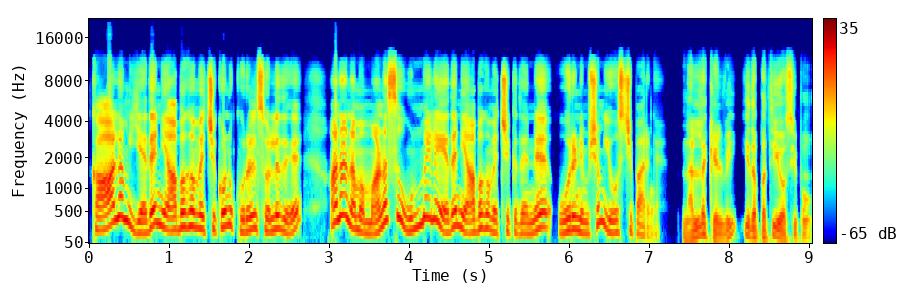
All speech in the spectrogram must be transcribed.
காலம் எதை ஞாபகம் வச்சுக்கோன்னு குரல் சொல்லுது ஆனா நம்ம மனசு உண்மையில எதை ஞாபகம் வச்சுக்குதுன்னு ஒரு நிமிஷம் யோசிச்சு பாருங்க. நல்ல கேள்வி. இத பத்தி யோசிப்போம்.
